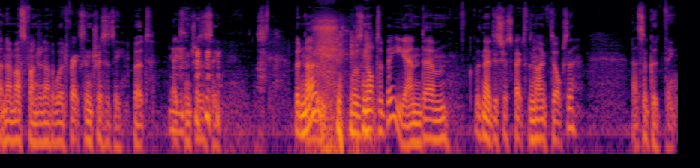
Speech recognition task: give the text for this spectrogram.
and I must find another word for eccentricity, but mm. eccentricity. but no, was not to be, and um, with no disrespect to the Ninth Doctor, that's a good thing.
